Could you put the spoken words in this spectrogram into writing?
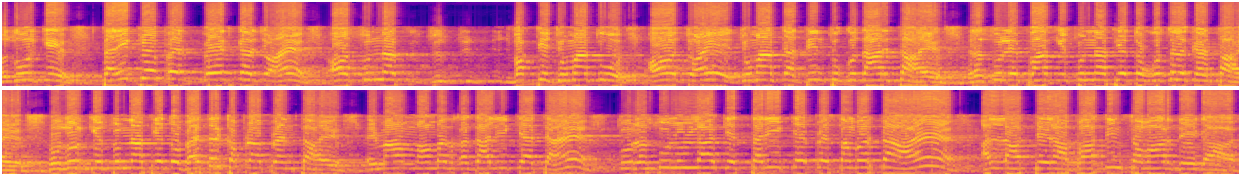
حضور کے طریقے پر بیٹھ کر جو ہے اور سنت وقت جمعہ تو اور جو ہے، جمعہ کا دن تو گزارتا ہے۔ رسول پاک کی سنت ہے تو غسل کرتا ہے۔ حضور کی سنت ہے تو بہتر کپڑا پہنتا ہے۔ امام محمد غزالی کہتا ہے، تو رسول اللہ کے طریقے پہ سنورتا ہے۔ اللہ تیرا باطن سنوار دے گا۔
